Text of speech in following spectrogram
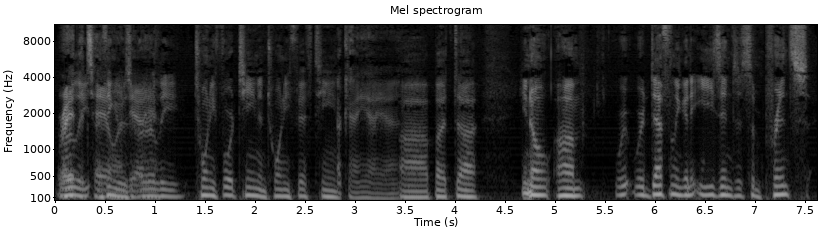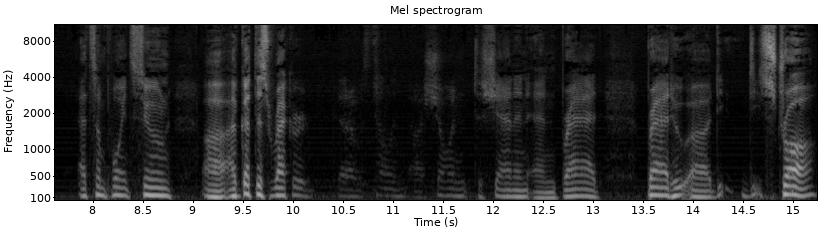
Right at early I think it was yeah, yeah. early 2014 and 2015 Okay, yeah, yeah. uh, but uh, you know um, we're, we're definitely going to ease into some Prince at some point soon uh, I've got this record to Shannon and Brad Brad who uh, D- D- Straw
